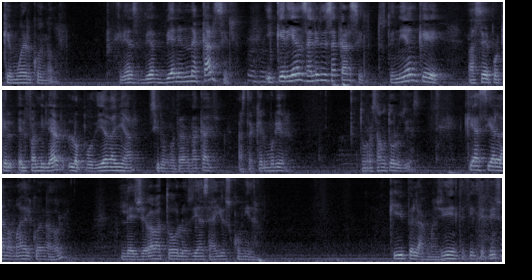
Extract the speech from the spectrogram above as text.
Que muere el coengador. Querían, vivían en una cárcel y querían salir de esa cárcel. Entonces tenían que hacer, porque el, el familiar lo podía dañar si lo encontraba en la calle hasta que él muriera. Entonces rezaban todos los días. ¿Qué hacía la mamá del Cohen Gadol? Les llevaba todos los días a ellos comida. Kipe, lagmajil, tefil, tefil.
